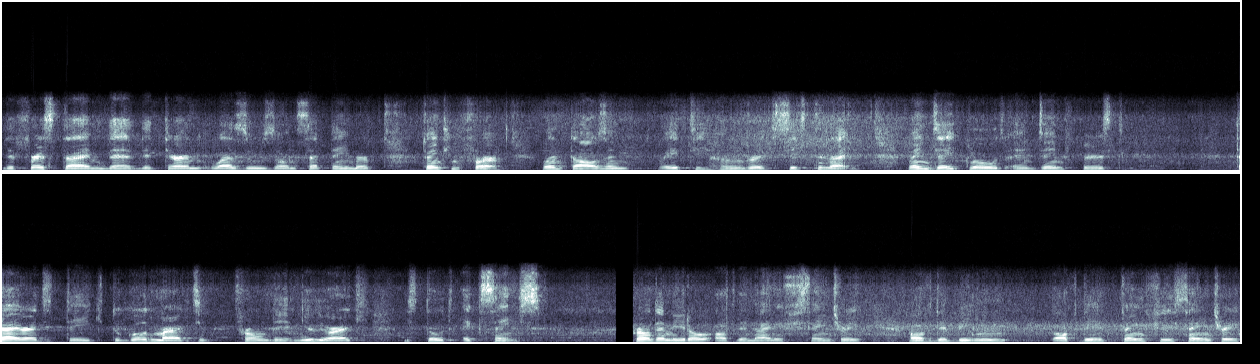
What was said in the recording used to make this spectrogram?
the first time that the term was used on September 24, 1869, when Jay Gould and James Fisk tired take to gold market from the New York Stock Exchange. From the middle of the 19th century of the beginning of the 20th century,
